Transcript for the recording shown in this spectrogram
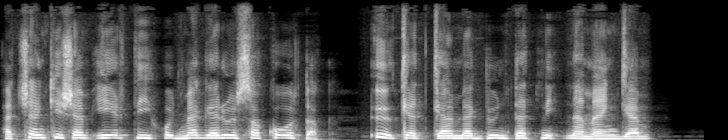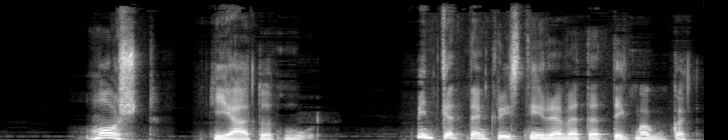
Hát senki sem érti, hogy megerőszakoltak? Őket kell megbüntetni, nem engem. Most! kiáltott Múr. Mindketten Krisztinre vetették magukat,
